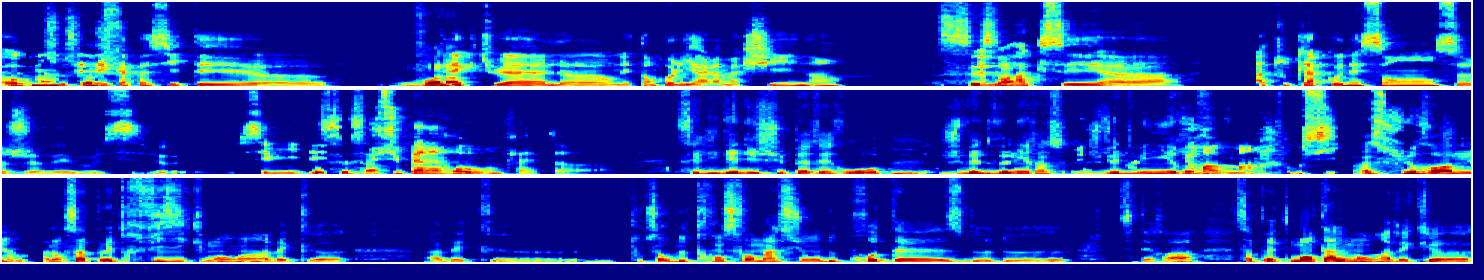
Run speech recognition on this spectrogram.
augmenter les capacités euh, intellectuelles euh, en étant relié à la machine. Avoir accès à, toute la connaissance. c'est une idée du super-héros, en fait. C'est l'idée du super-héros. Mm. Je vais devenir un, je vais devenir surhomme hein, aussi. Un surhomme. Alors ça peut être physiquement, hein, avec euh, avec euh, toutes sortes de transformations, de prothèses, de, etc. Ça peut être mentalement, avec euh,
